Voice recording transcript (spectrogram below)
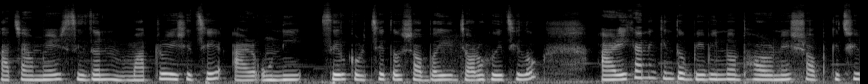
কাঁচা আমের সিজন মাত্র এসেছে আর উনি সেল করছে, তো সবাই জড়ো হয়েছিল। আর এখানে কিন্তু বিভিন্ন ধরনের সব কিছুই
